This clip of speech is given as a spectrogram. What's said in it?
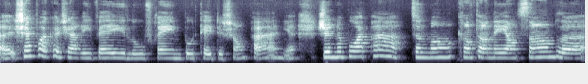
Euh, chaque fois que j'arrivais, il ouvrait une bouteille de champagne. Je ne bois pas seulement quand on est ensemble euh,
